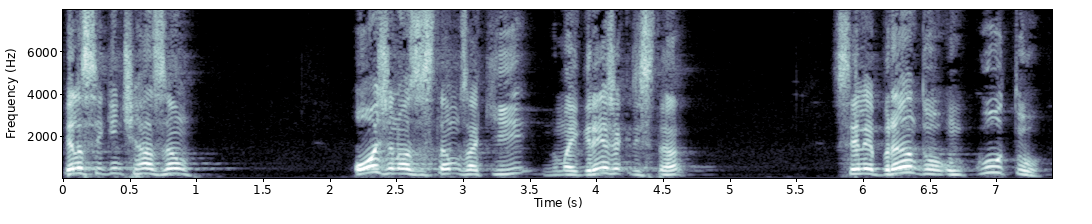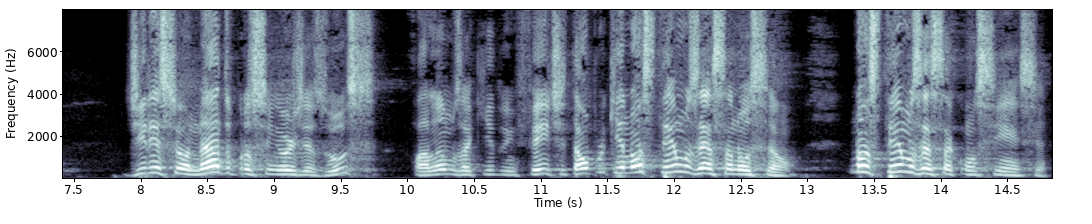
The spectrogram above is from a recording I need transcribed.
pela seguinte razão. Hoje nós estamos aqui numa igreja cristã, celebrando um culto direcionado para o Senhor Jesus. Falamos aqui do enfeite e tal, porque nós temos essa noção, nós temos essa consciência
